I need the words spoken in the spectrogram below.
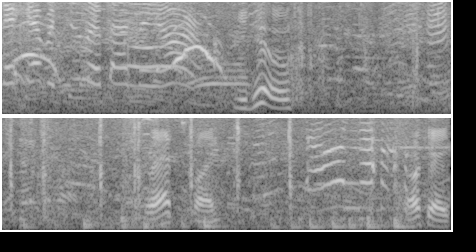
They have a tulip on my arm. You do? Well, that's fun. Okay.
